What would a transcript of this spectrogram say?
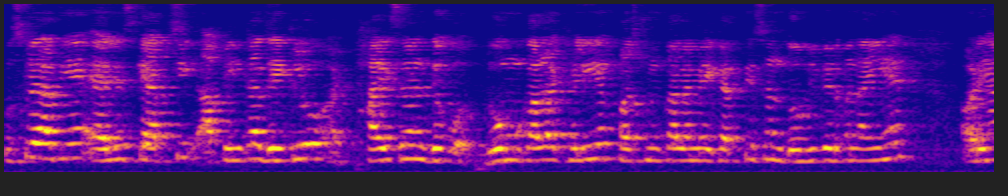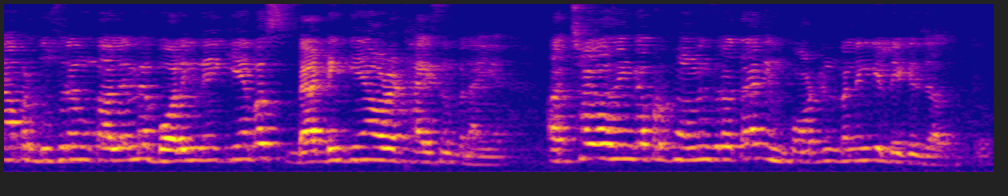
उसके बाद आती है एलिस कैप्सी आप इनका देख लो, अट्ठाईस रन, देखो, दो मुकाबला खेली है। फ़र्स्ट मुकाबले में इकतीस रन, दो विकेट बनाई है। और यहाँ पर दूसरे मुकाबले में बॉलिंग नहीं की है, बस बैटिंग की है और अट्ठाईस रन बनाई है। अच्छा खासा इनका परफॉर्मेंस रहता है इंपॉर्टेंट बनेंगे, लेके जा सकते हो।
